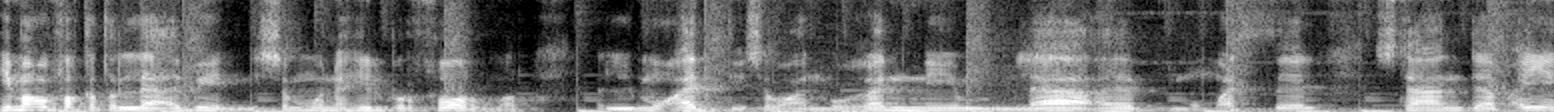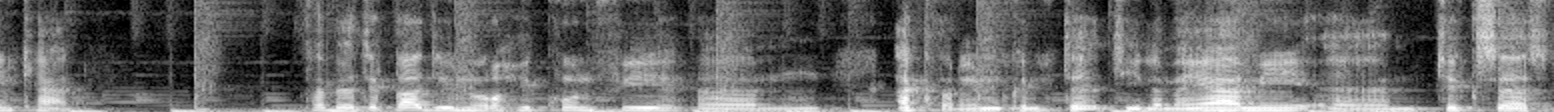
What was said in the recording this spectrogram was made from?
هي ما هو فقط اللاعبين يسمونها هي ال performer المؤدي سواء مغني لاعب ممثل stand-up ايا كان. فباعتقادي إنه راح يكون فيه أكثر. يعني ممكن تأتي لميامي تكساس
